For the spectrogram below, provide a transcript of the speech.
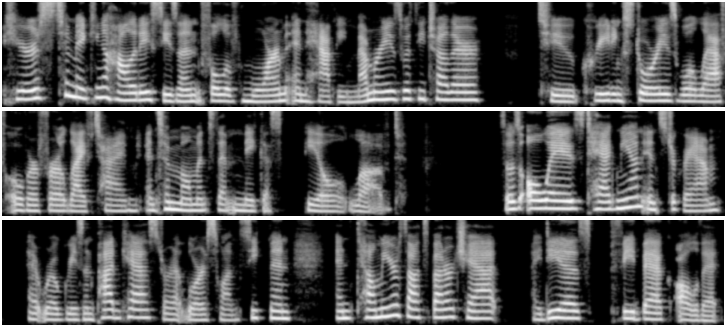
here's to making a holiday season full of warm and happy memories with each other, to creating stories we'll laugh over for a lifetime, and to moments that make us feel loved. So, as always, tag me on Instagram at Rogue Reason Podcast or at Laura Swan Siegman and tell me your thoughts about our chat, ideas, feedback, all of it.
